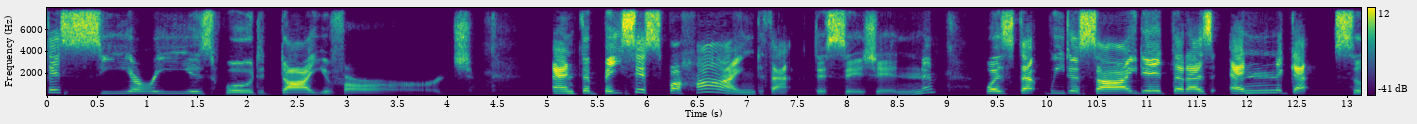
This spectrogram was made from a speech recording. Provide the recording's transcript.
this series would diverge. And the basis behind that decision was that we decided that as n gets so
